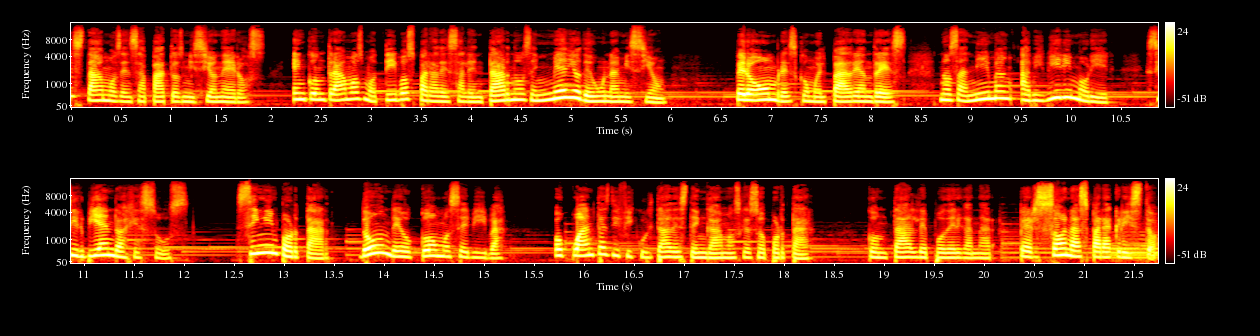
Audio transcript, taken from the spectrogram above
Estamos en zapatos misioneros, encontramos motivos para desalentarnos en medio de una misión. Pero hombres como el Padre Andrés nos animan a vivir y morir sirviendo a Jesús, sin importar dónde o cómo se viva o cuántas dificultades tengamos que soportar, con tal de poder ganar personas para Cristo.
